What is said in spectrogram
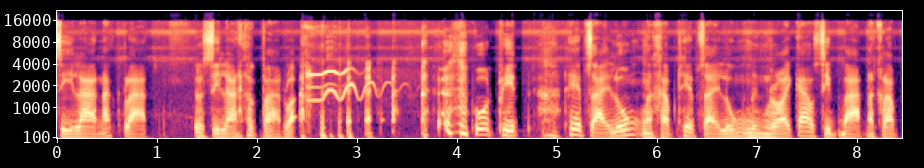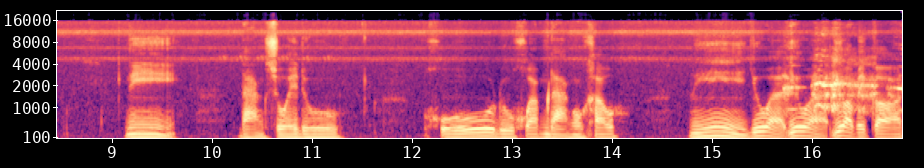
ศิลานักปราดเออศิลานักปราดวะ พูดผิดเทพสายลุงนะครับ เทพสายลุง190 บาทนะครับ นี่ด่างสวยดูโอ้โหดูความด่างของเขา นี่ยั่วยั่วยั่วไปก่อน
